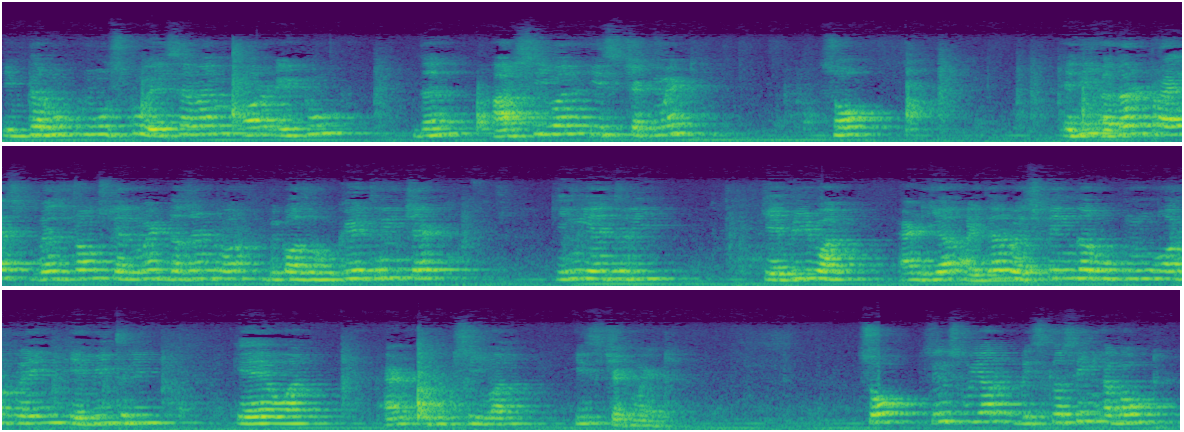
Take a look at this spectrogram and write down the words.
If the rook moves to a7 or a2, then rc1 is checkmate. So any other tries based on stalemate doesn't work because rook a3 check, king a3, kb1 and here either wasting the rook move or playing kb3, ka1 and rook c1 is checkmate. So since we are discussing about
